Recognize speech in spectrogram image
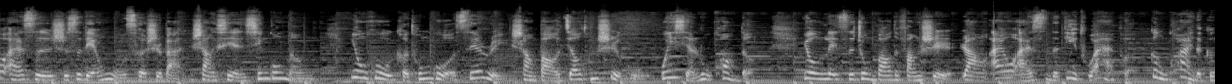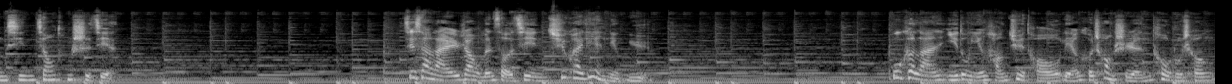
iOS 十四点五测试版上线新功能，用户可通过 Siri 上报交通事故、危险路况等，用类似众包的方式，让 iOS 的地图 App 更快地更新交通事件。接下来，让我们走进区块链领域。乌克兰移动银行巨头联合创始人透露称，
